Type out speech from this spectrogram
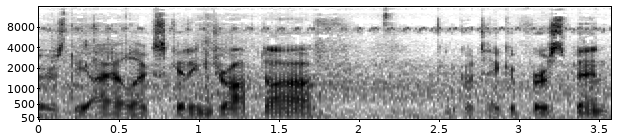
There's the ILX getting dropped off. Gonna go take it for a spin.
